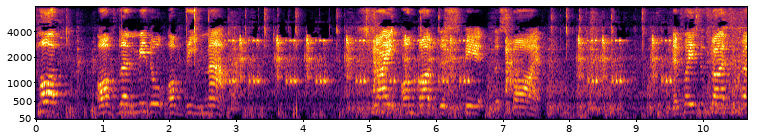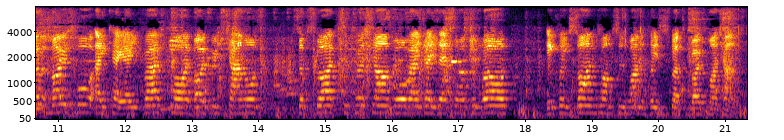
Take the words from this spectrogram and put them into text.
top of the middle of the map straight on above the spear, the spy. And please subscribe to Kermit Motorsport, aka Flash Pie, both of his channels. Subscribe to Christian Raw AJ's S Awesome World, including Simon Thompson's one, and please subscribe to both my channels.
